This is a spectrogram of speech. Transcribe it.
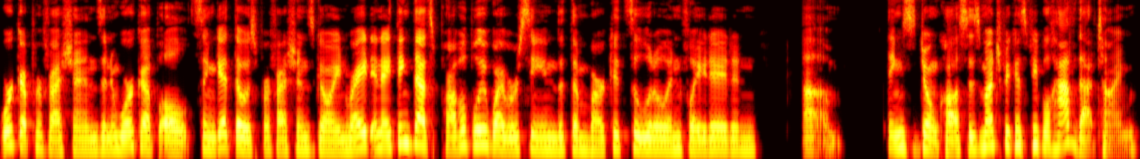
work up professions and work up alts and get those professions going, right? And I think that's probably why we're seeing that the market's a little inflated and um, things don't cost as much because people have that time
